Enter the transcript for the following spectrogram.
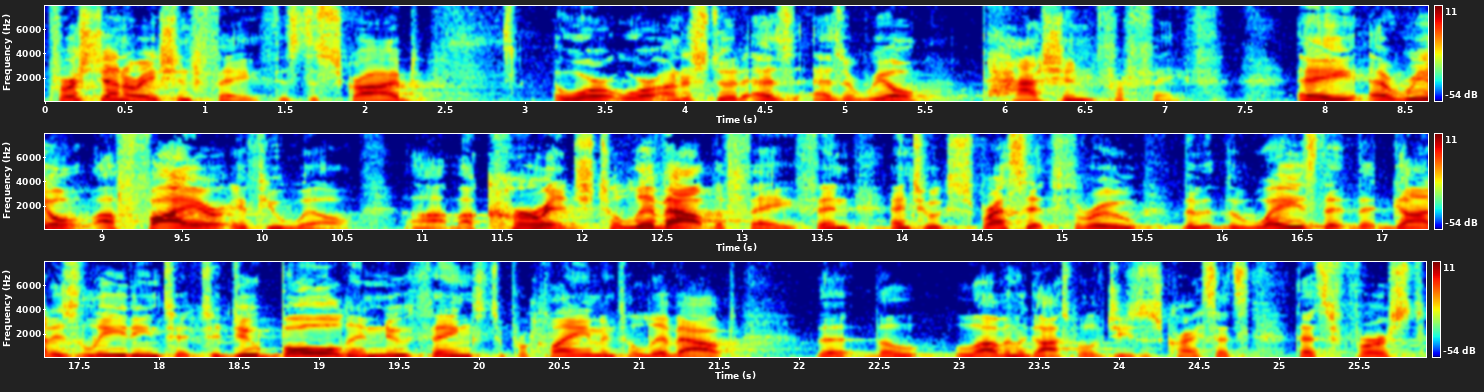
First generation faith is described or, or understood as, as a real passion for faith, a, a real a fire, if you will, um, a courage to live out the faith and, and to express it through the, the ways that, that God is leading to, to do bold and new things, to proclaim and to live out the, the love and the gospel of Jesus Christ. That's, that's first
